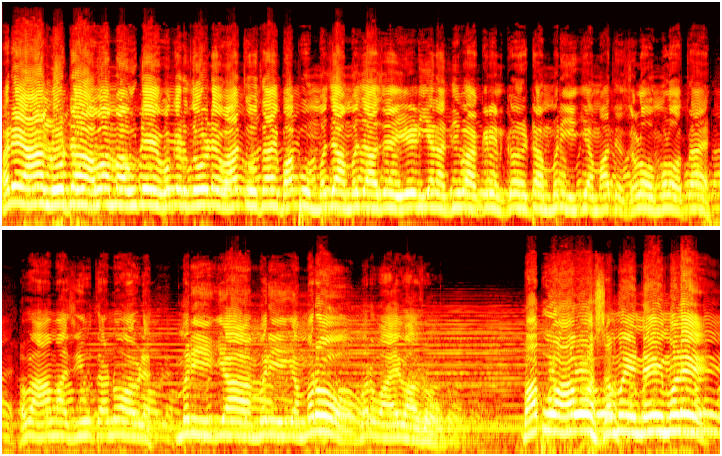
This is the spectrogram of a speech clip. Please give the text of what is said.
અરે આ લોટા હવામાં ઉડે, વગર દોડે વાતો થાય. બાપુ, મજા મજા છે. એડિયાના દીવા કરીને ગઢા મરી ગયા, માથે જળો મળો થાય. હવે આમાં જીવતા ન આવડે. મરી ગયા મરી ગયા. મરો, મરવા આવ્યા છો. બાપુ, આવો સમય નહીં મળે.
